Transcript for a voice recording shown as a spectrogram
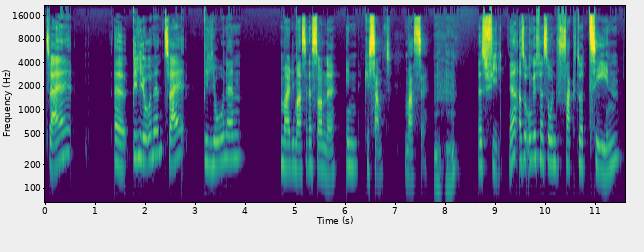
zwei äh, Billionen, zwei Billionen mal die Masse der Sonne in Gesamtmasse. Das ist viel. Ja? Also ungefähr so ein Faktor 10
